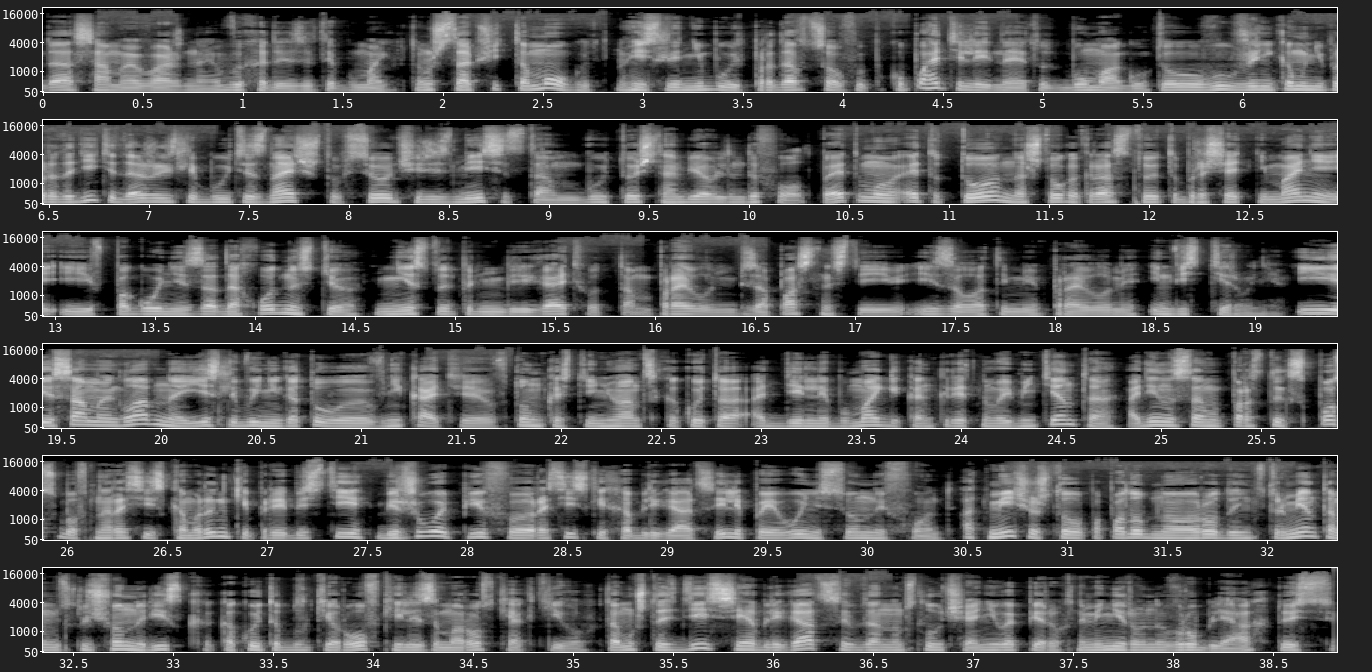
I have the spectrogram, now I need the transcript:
да, самое важное, выхода из этой бумаги, потому что сообщить-то могут, но если не будет продавцов и покупателей на эту бумагу, то вы уже никому не продадите, даже если будете знать, что все через месяц там будет точно объявлен дефолт. Поэтому это то, на что как раз стоит обращать внимание, и в погоне за доходностью не стоит пренебрегать вот там правила правилами безопасности и золотыми правилами инвестирования. И самое главное, если вы не готовы вникать в тонкости и нюансы какой-то отдельной бумаги конкретного эмитента, один из самых простых способов на российском рынке приобрести биржевой пиф российских облигаций или паевой инвестиционный фонд. Отмечу, что по подобного рода инструментам исключен риск какой-то блокировки или заморозки активов, потому что здесь все облигации в данном случае, они, во-первых, номинированы в рублях, то есть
